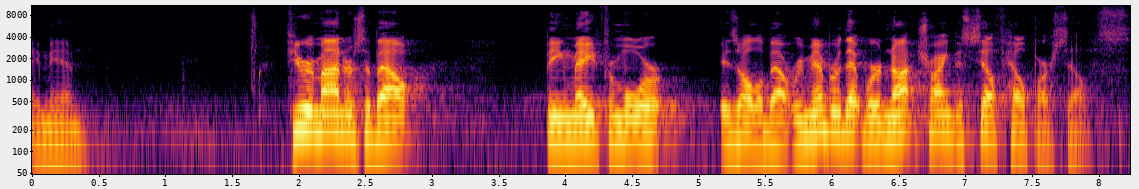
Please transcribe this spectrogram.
Amen. A few reminders about being made for more is all about. Remember that we're not trying to self help ourselves.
